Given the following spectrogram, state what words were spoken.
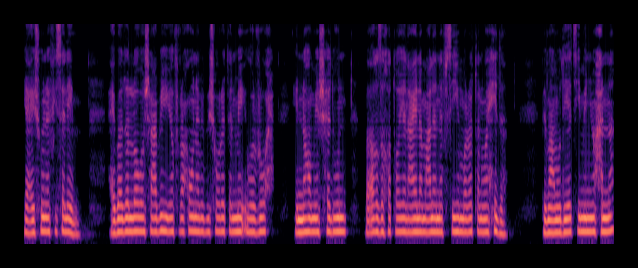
يعيشون في سلام. عباد الله وشعبه يفرحون ببشارة الماء والروح إنهم يشهدون بأخذ خطايا العالم على نفسه مرة واحدة. بمعموديته من يوحنا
